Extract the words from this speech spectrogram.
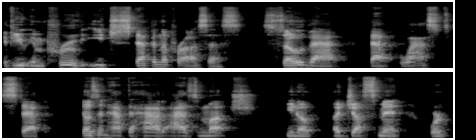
if you improve each step in the process so that that last step doesn't have to have as much, you know, adjustment or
